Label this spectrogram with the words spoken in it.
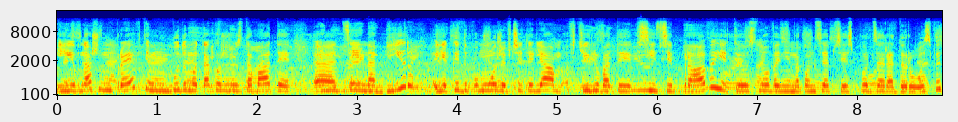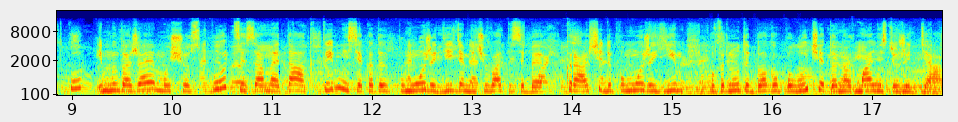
І в нашому проєкті ми будемо також роздавати е, цей набір, який допоможе вчителям втілювати всі ці прави, які основані на концепції спорт заради розвитку. І ми вважаємо, що спорт це саме та активність, яка допоможе дітям відчувати себе краще, допоможе їм повернути благополуччя та нормальність у життя.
